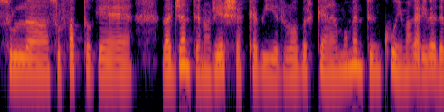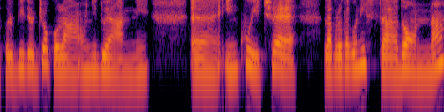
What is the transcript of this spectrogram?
sul, sul, fatto che la gente non riesce a capirlo perché nel momento in cui magari vede quel videogioco là ogni due anni eh, in cui c'è la protagonista donna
